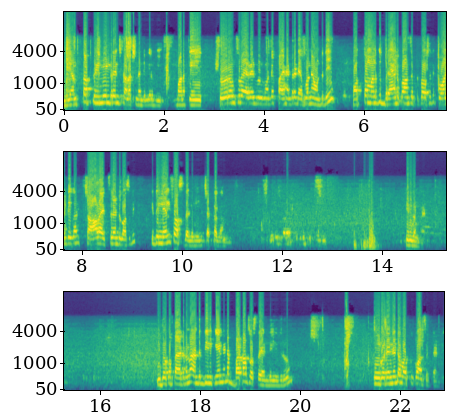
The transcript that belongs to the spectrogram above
ఇది అంతా ప్రీమియం రేంజ్ కలెక్షన్ అండి? మీరు మనకి షోరూమ్స్లో అవైలబుల్గా ఉంటే ఫైవ్ హండ్రెడ్ ఎబోనే ఉంటుంది. మొత్తం మనకి బ్రాండ్ కాన్సెప్ట్తో వస్తుంది క్వాలిటీ కానీ చాలా ఎక్సలెంట్గా వస్తుంది. ఇది లెంత్ వస్తుందండి మీకు చక్కగా. మేడం ఇది ఒక ప్యాటర్న్ అంటే దీనికి ఏంటంటే బటన్స్ వస్తాయండి ఎదురు. ఇంకోటి ఏంటంటే వర్క్ కాన్సెప్ట్ అండి.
